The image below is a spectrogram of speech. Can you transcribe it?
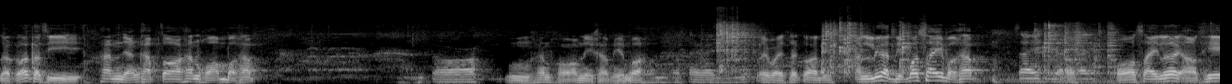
แล้วก็แล้วก็สีหั่นหยังครับต่อหั่นหอมบ่ครับ ต่ออืมหั่นหอมนี่ครับ เห็นบ่คนก็ใส่ไว้อย่างนี้ใส่ไว้ซะก่อนอันเลือดนี่บ่ใส่บ่ครับใส่อยากใส่อ๋อใส่เลยเอาเท่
